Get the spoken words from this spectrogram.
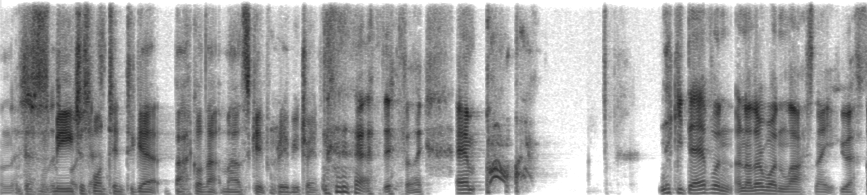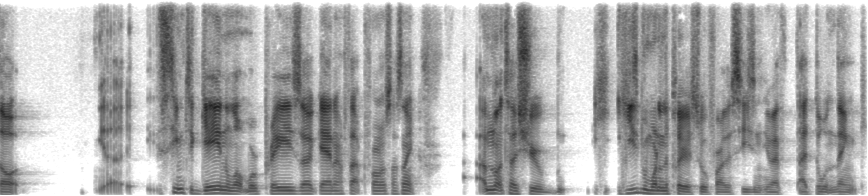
on this. This on is me just wanting to get back on that manscaped gravy train. Definitely. Um, Nicky Devlin, another one last night who I thought yeah, seemed to gain a lot more praise again after that performance last night. I'm not entirely sure. He, he's been one of the players so far this season who I, I don't think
